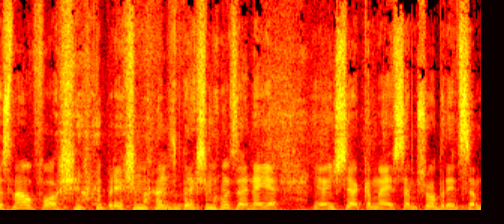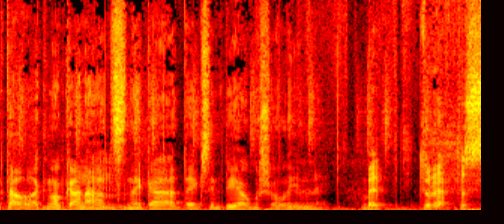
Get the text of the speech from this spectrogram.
tas nav forši priekš manis, priekš mums. Ne, ja, ja viņš saka, ka mēs esam šobrīd esam tālāk no Kanādas mm. nekā teiksim, pieaugušo līmenī. Bet tur tas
